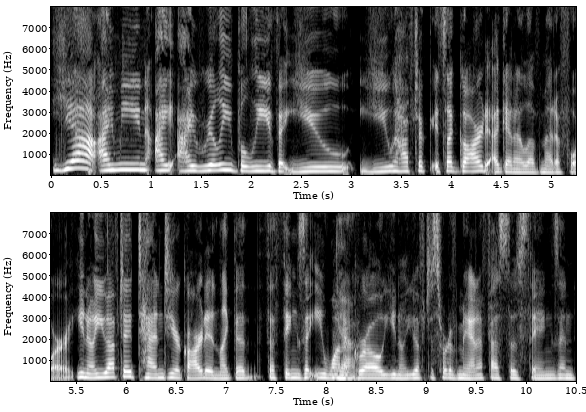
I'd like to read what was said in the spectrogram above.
Yeah, I mean, I I really believe that you you have to. It's a guard again. I love metaphor. You know, you have to tend to your garden, like the the things that you want to Yeah. grow. You know, you have to sort of manifest those things. And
